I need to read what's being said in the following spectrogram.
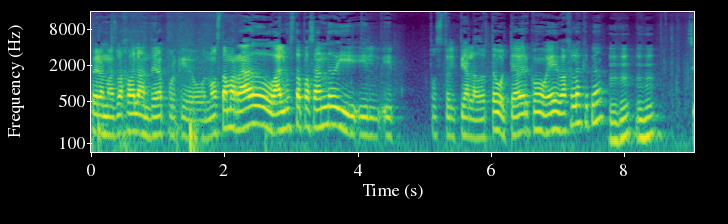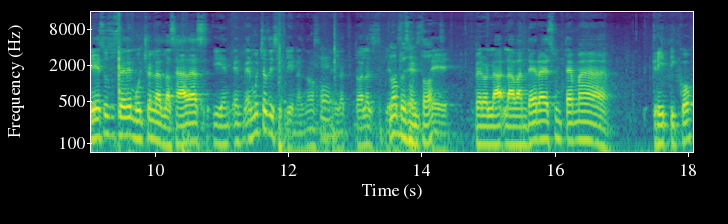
pero no has bajado la bandera porque o no está amarrado o algo está pasando y, y- y, pues el pialador te voltea a ver como, eh, bájala, ¿qué pedo? Sí, eso sucede mucho en las lazadas y en, en- en muchas disciplinas, ¿no? Sí. En la- todas las disciplinas. No, pues en Este, todas. Pero la, la bandera es un tema crítico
